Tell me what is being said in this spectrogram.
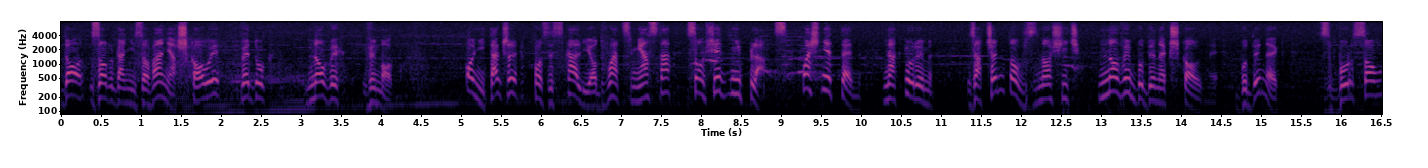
do zorganizowania szkoły według nowych wymogów. Oni także pozyskali od władz miasta sąsiedni plac, właśnie ten, na którym zaczęto wznosić nowy budynek szkolny. Budynek z bursą,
